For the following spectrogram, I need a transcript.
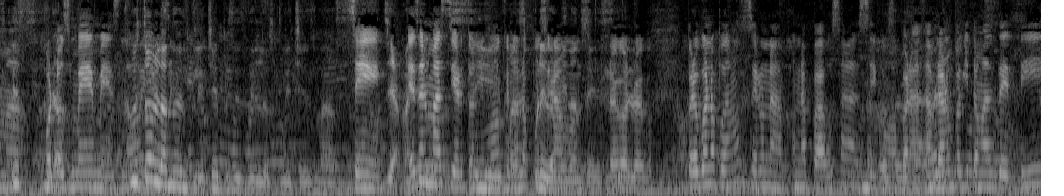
tema, es- por los memes, ¿no? Justo Y hablando del cliché, pues es de los clichés más. Sí, es el más cierto, sí, ni modo que no lo pusiéramos sí. luego, luego. Pero bueno, podemos hacer una, una pausa así Una como pausa para de- hablar un poquito más de ti.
